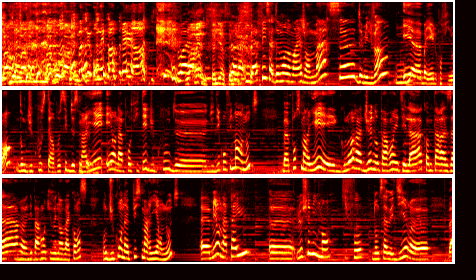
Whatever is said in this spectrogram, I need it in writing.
Bravo Warren, bravo Warren. on n'est pas prêt, hein. Voilà. Warren, c'est bien, c'est Voilà, bien. il a fait sa demande en mariage en mars euh, 2020 et euh, bah, il y a eu le confinement, donc du coup c'était impossible de se marier. et on a profité du coup de, du déconfinement en août bah, pour se marier. Et gloire à Dieu, nos parents étaient là comme par hasard, euh, des parents qui venaient en vacances, donc du coup on a pu se marier en août, Euh, mais on n'a pas eu euh, le cheminement qu'il faut, donc ça veut dire euh, bah,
